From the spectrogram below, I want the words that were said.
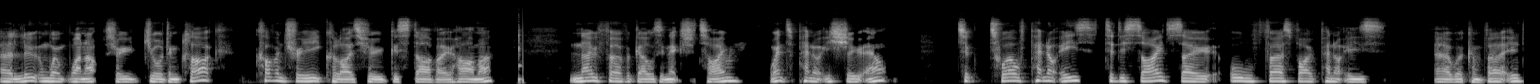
Uh, Luton went one up through Jordan Clark. Coventry equalised through Gustavo Hamer. No further goals in extra time. Went to penalty shootout. Took 12 penalties to decide. So all first five penalties uh, were converted.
